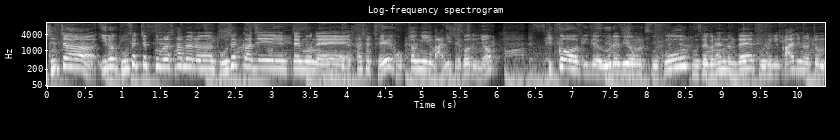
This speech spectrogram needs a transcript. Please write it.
진짜 이런 도색 제품을 사면은 도색까지 때문에 사실 제일 걱정이 많이 되거든요. 기껏 이제 의뢰 비용을 주고 도색을 했는데 도색이 까지면 좀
